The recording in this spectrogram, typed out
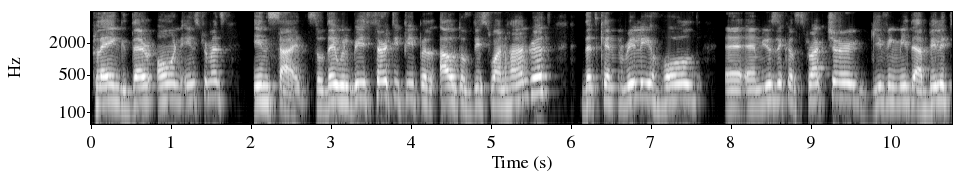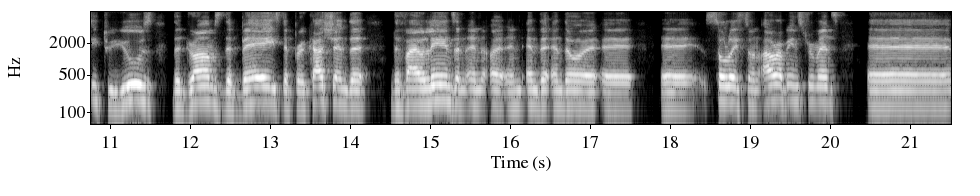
playing their own instruments inside. So there will be 30 people out of this 100 that can really hold a, a, musical structure, giving me the ability to use the drums, the bass, the percussion, the the violins, and and uh, and and the and the uh, uh, soloists on Arab instruments. Uh,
